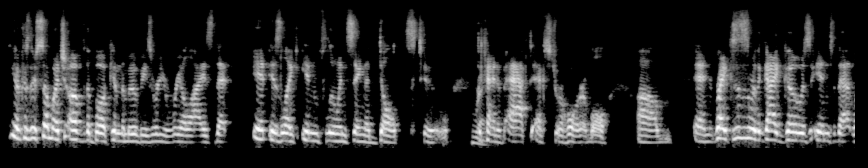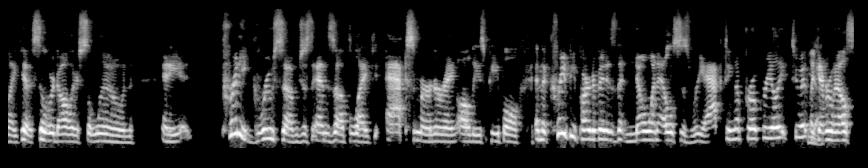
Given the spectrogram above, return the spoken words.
you know, because there's so much of the book in the movies where you realize that it is like influencing adults too to kind of act extra horrible. Um, and right, because this is where the guy goes into that like yeah, silver dollar saloon, and he pretty gruesome just ends up like axe murdering all these people. And the creepy part of it is that no one else is reacting appropriately to it. Like Yeah. everyone else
